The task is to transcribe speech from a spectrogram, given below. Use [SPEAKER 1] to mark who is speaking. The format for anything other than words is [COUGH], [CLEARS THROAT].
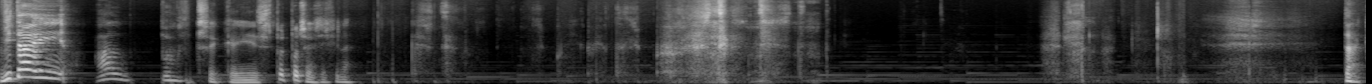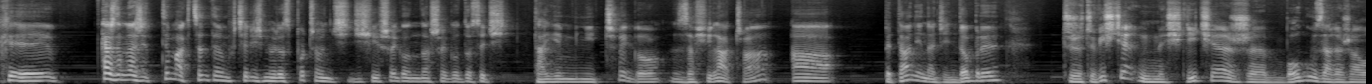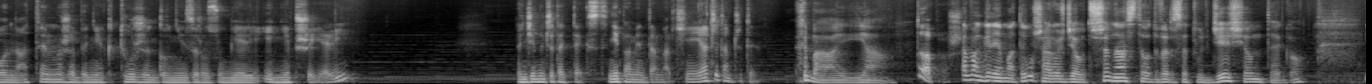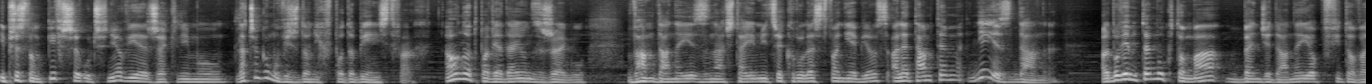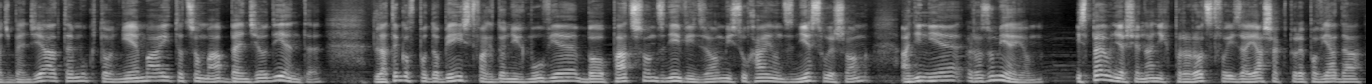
[SPEAKER 1] Witaj! Albo... Czekaj, jeszcze. Po, poczekaj chwilę. Tak. y, W każdym razie tym akcentem chcieliśmy rozpocząć dzisiejszego naszego dosyć tajemniczego zasilacza, a pytanie na dzień dobry
[SPEAKER 2] Czy rzeczywiście myślicie, że Bogu zależało na tym, żeby niektórzy go nie zrozumieli i nie przyjęli? Będziemy czytać tekst. Nie pamiętam, Marcinie. Ja czytam, czy ty?
[SPEAKER 1] chyba ja.
[SPEAKER 2] To proszę.
[SPEAKER 1] Ewangelia Mateusza, rozdział 13 od wersetu 10. I przystąpiwszy uczniowie, rzekli mu: Dlaczego mówisz do nich w podobieństwach? A on odpowiadając, rzekł: Wam dane jest znać tajemnicę Królestwa Niebios, ale tamtym nie jest dane. Albowiem temu, kto ma, będzie dane i obfitować będzie, a temu, kto nie ma i to, co ma, będzie odjęte. Dlatego w podobieństwach do nich mówię, bo patrząc nie widzą i słuchając nie słyszą, ani nie rozumieją. I spełnia się na nich proroctwo Izajasza, które powiada:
